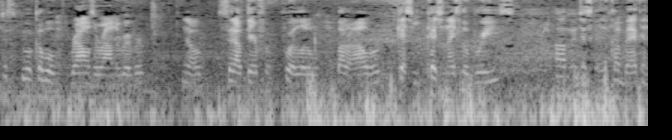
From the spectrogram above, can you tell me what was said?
just do a couple rounds around the river. You know, sit out there for, for a little, about an hour, catch some, catch a nice little breeze, um, and just come back and,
